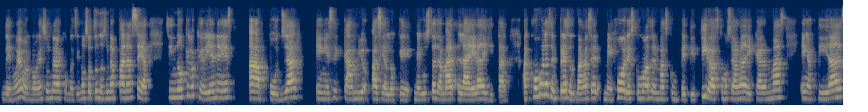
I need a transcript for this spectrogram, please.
de nuevo, no es una, como decimos nosotros, no es una panacea, sino que lo que viene es apoyar en ese cambio hacia lo que me gusta llamar la era digital, a cómo las empresas van a ser mejores, cómo van a ser más competitivas, cómo se van a dedicar más en actividades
